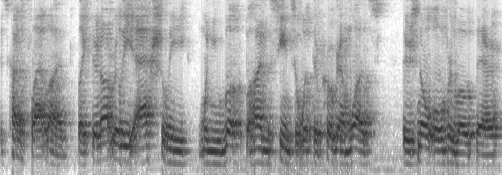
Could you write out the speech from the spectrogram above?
it's kind of flatlined. Like they're not really actually, when you look behind the scenes at what their program was, there's no overload there.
